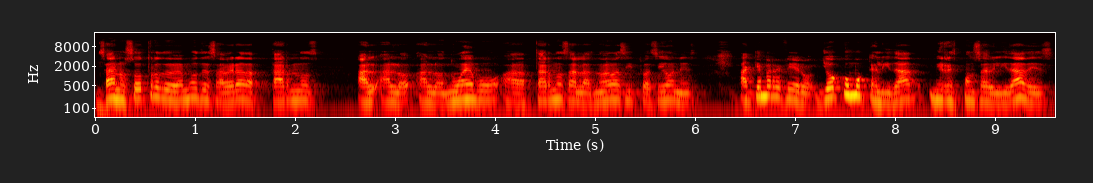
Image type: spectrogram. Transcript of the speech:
O sea, nosotros debemos de saber adaptarnos a, lo, nuevo, adaptarnos a las nuevas situaciones. ¿A qué me refiero? Yo como calidad, mis responsabilidades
